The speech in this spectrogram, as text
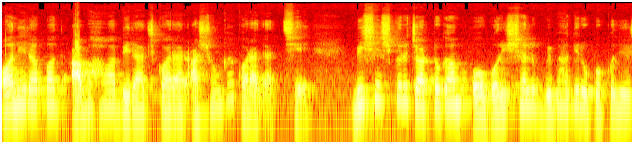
অনিরাপদ আবহাওয়া বিরাজ করার আশঙ্কা করা যাচ্ছে। বিশেষ করে চট্টগ্রাম ও বরিশাল বিভাগের উপকূলীয়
